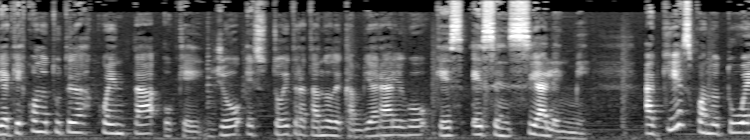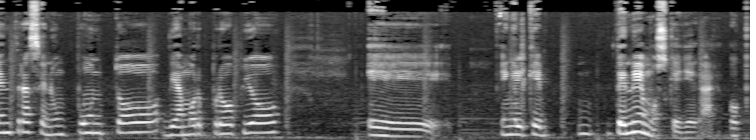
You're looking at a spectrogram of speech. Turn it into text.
Y aquí es cuando tú te das cuenta, ok, yo estoy tratando de cambiar algo que es esencial en mí. Aquí es cuando tú entras en un punto de amor propio eh, en el que tenemos que llegar, ¿ok?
